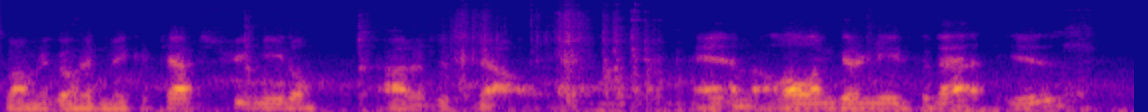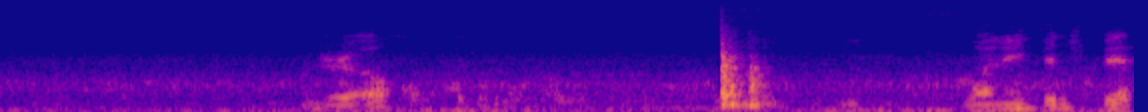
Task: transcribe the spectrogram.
So I'm going to go ahead and make a tapestry needle out of this dowel. And all I'm going to need for that is drill, one eighth inch bit,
